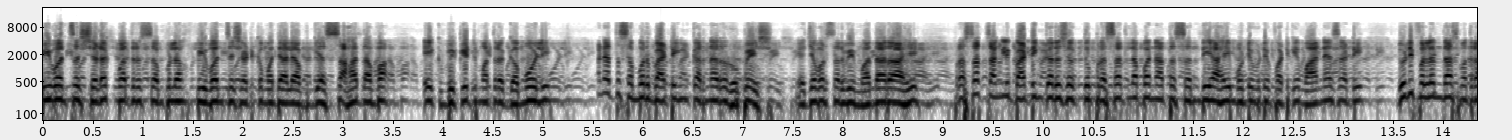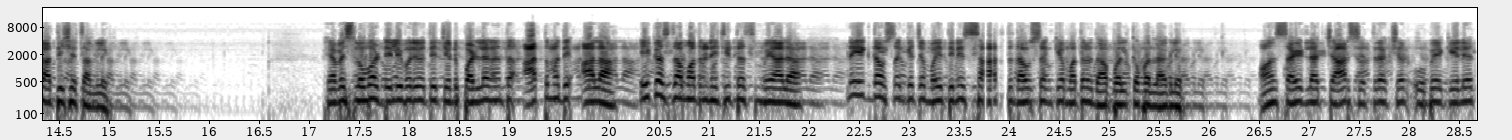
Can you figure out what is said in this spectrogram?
पिवनचं षटक मात्र संपलं. पिवनच्या षटकामध्ये आले अवघ्या सहा धावा एक विकेट मात्र गमवली. आणि आता समोर बॅटिंग करणारा रुपेश. याच्यावर सर्व मदार आहे. प्रसाद चांगली बॅटिंग करू शकतो. प्रसादला पण आता संधी आहे मोठे मोठे फटके मारण्यासाठी. दोन्ही फलंदाज मात्र अतिशय चांगले. ह्यावेळेस स्लोवर डिलिव्हरी होती. चेंडू पडल्यानंतर आतमध्ये आला. एकच धाव मात्र निश्चितच मिळाला. आणि एक धाव संख्येच्या मदतीने सात धाव संख्या मात्र धापल कबर लागले ऑन साईडला चार क्षेत्ररक्षण उभे केलेत.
